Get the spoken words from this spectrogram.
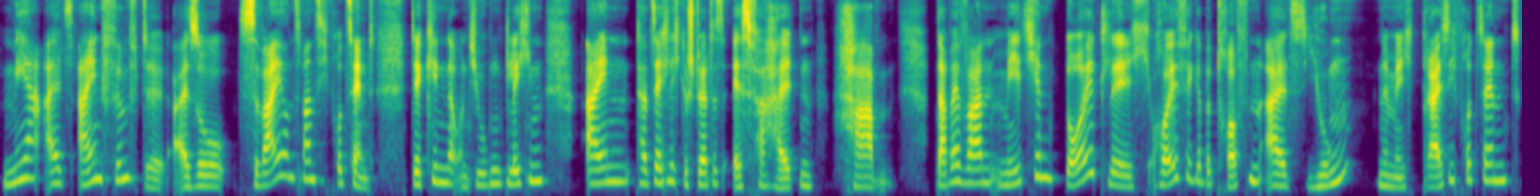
mehr als ein Fünftel, also 22 Prozent der Kinder und Jugendlichen ein tatsächlich gestörtes Essverhalten haben. Dabei waren Mädchen deutlich häufiger betroffen als Jungen, nämlich 30 Prozent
